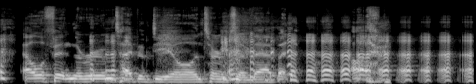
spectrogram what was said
know, elephant in the room type of deal in terms of that. But uh,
